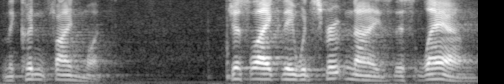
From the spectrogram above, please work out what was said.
and they couldn't find one. Just like they would scrutinize this lamb,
